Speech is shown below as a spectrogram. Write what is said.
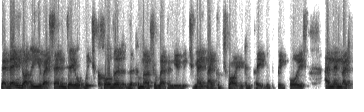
They then got the USM deal, which covered the commercial revenue, which meant they could try and compete with the big boys. And then the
